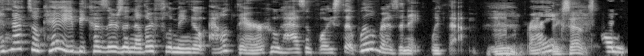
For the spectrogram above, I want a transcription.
And that's okay because there's another flamingo out there who has a voice that will resonate with them mm, right? Makes sense. And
